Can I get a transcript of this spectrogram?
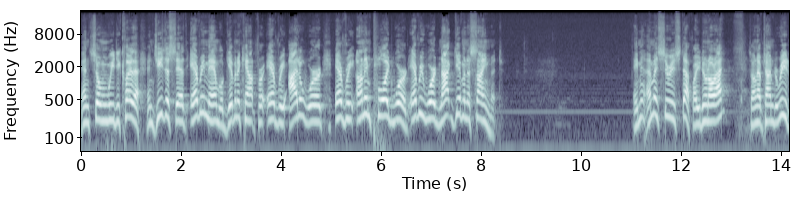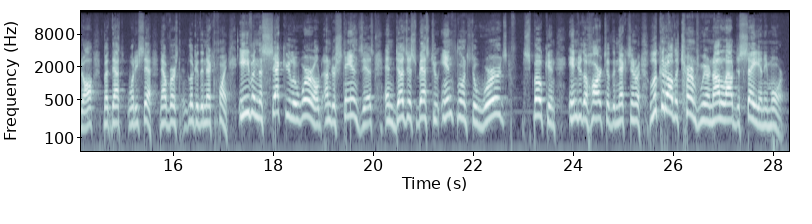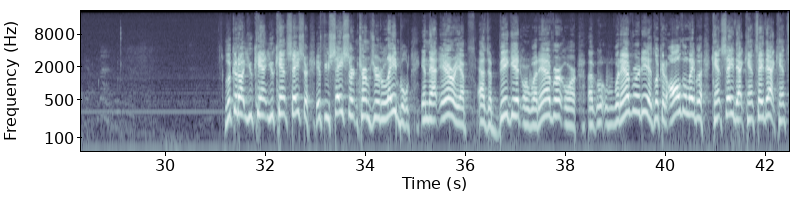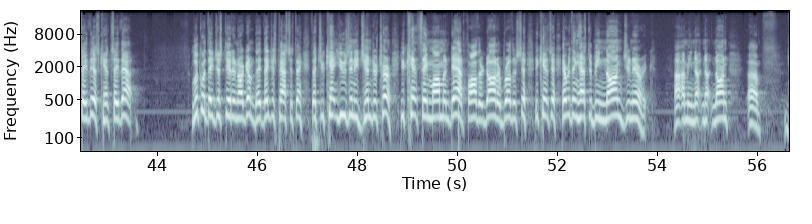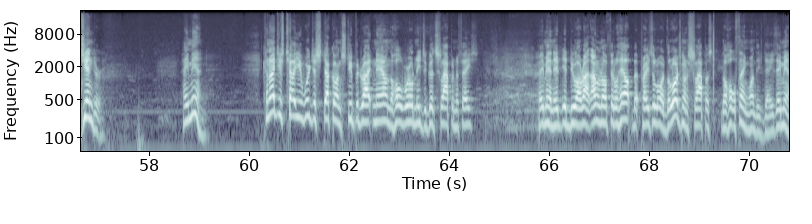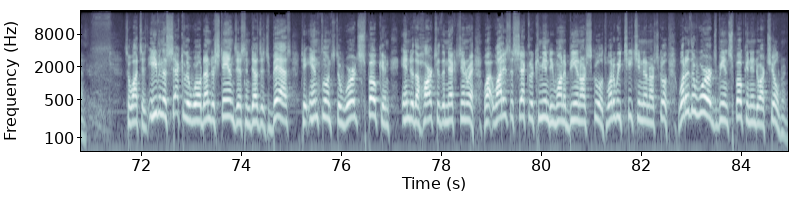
And so when we declare that, and Jesus says, every man will give an account for every idle word, every unemployed word, every word not given assignment. Amen. Am I mean, serious stuff. Are you doing all right? So I don't have time to read it all, but that's what he said. Now, verse, look at the next point. Even the secular world understands this and does its best to influence the words spoken into the hearts of the next generation. Look at all the terms we are not allowed to say anymore. Look at all, you can't, you can't say certain, if you say certain terms, you're labeled in that area as a bigot or whatever, or uh, whatever it is. Look at all the labels. Can't say that, can't say that, can't say this, can't say that. Look what they just did in our government. They, they just passed a thing that you can't use any gender term. You can't say mom and dad, father, daughter, brother, sister. You can't say, everything has to be non generic. Uh, I mean, non uh. Amen. Can I just tell you, we're just stuck on stupid right now, and the whole world needs a good slap in the face? Amen. It, would do all right. I don't know if it'll help, but praise the Lord. The Lord's going to slap us the whole thing one of these days. Amen. So watch this. Even the secular world understands this and does its best to influence the words spoken into the hearts of the next generation. Why, why, does the secular community want to be in our schools? What are we teaching in our schools? What are the words being spoken into our children?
